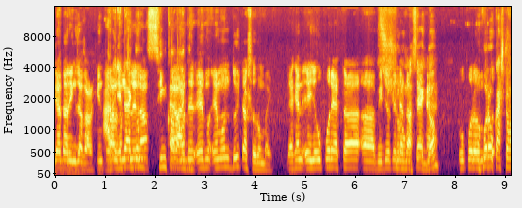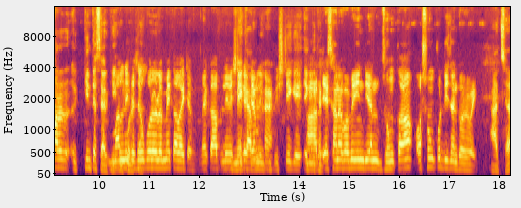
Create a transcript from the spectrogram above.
গ্যাদারিং জায়গা। কিন্তু আলহামদুলিল্লাহ শৃঙ্খলা হ্যাঁ, আমাদের এমন দুইটা শোরুম ভাই। দেখেন এই যে উপরে একটা ভিডিওতে দেখাচ্ছে আছে একদম। উপরে উপরেও কাস্টমার কিনতেছে আর কি মাল নিতেছে উপরে হলো makeup item makeup lipstick item আর এখানে পাবে ইন্ডিয়ান ঝুমকা অসংখ্য ডিজাইন পাবে ভাই। আচ্ছা।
